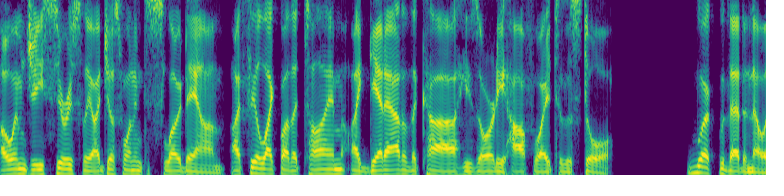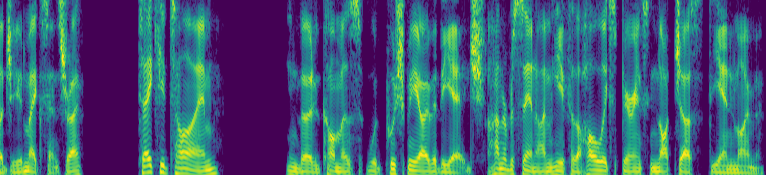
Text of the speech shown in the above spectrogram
OMG, seriously, I just want him to slow down. I feel like by the time I get out of the car, he's already halfway to the store. Work with that analogy. It makes sense, right? Take your time inverted commas, would push me over the edge. 100%, I'm here for the whole experience, not just the end moment.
